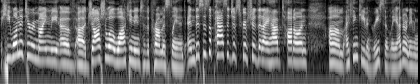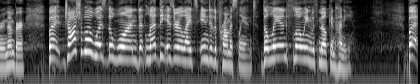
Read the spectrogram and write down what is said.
he wanted to remind me of uh, Joshua walking into the promised land. And this is a passage of scripture that I have taught on, um, I think even recently, I don't even remember. But Joshua was the one that led the Israelites into the promised land, the land flowing with milk and honey. But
